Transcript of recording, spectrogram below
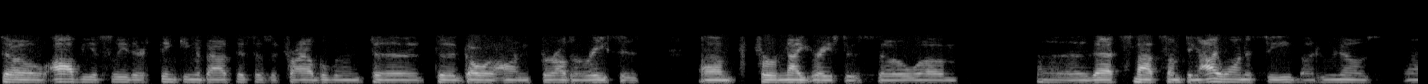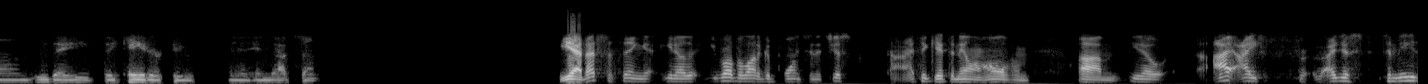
So obviously they're thinking about this as a trial balloon to to go on for other races, um, for night races. So um, uh, that's not something I want to see, but who knows um, who they they cater to in, in that sense. Yeah, that's the thing. You know, you brought up a lot of good points, and it's just I think you hit the nail on all of them. Um, you know, I, I I just to me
